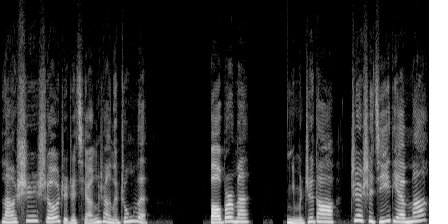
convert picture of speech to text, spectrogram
老师手指着墙上的钟问：“宝贝儿们，你们知道这是几点吗？”“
